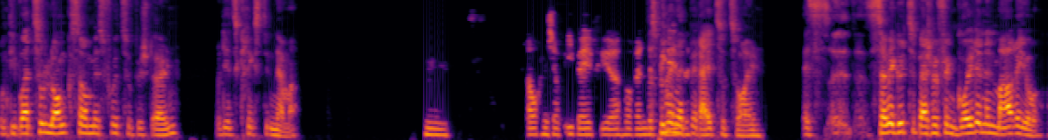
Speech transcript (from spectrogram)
Und die war zu langsam, es vorzubestellen. Und jetzt kriegst du ihn nimmer. Hm. Auch nicht auf Ebay für horrende Das bin ich Preise. nicht bereit zu zahlen. Es, äh, selber gilt zum Beispiel für den goldenen Mario.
